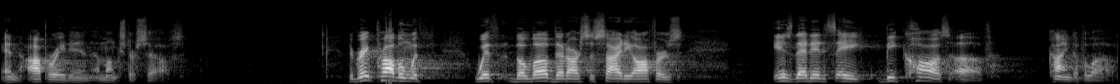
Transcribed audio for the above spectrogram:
and operate in amongst ourselves. The great problem with, with the love that our society offers is that it's a because of kind of love.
